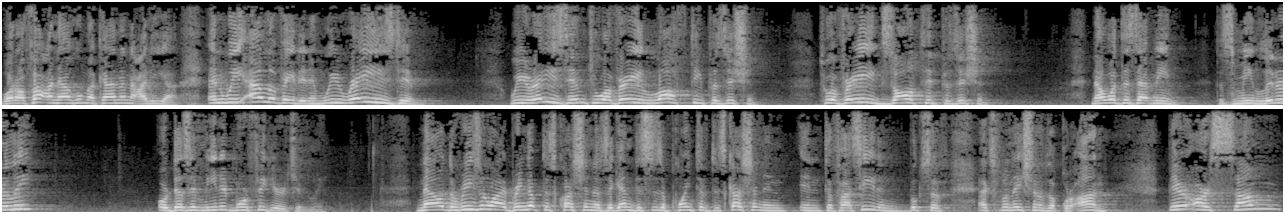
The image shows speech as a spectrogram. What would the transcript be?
وَرَفَعْنَاهُ مَكَانًا عَلِيًّا And we elevated him, we raised him. We raised him to a very lofty position, to a very exalted position. Now what does that mean? Does it mean literally? Or does it mean it more figuratively? Now the reason why I bring up this question is again, this is a point of discussion in, in tafsir, in books of explanation of the Qur'an. There are some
